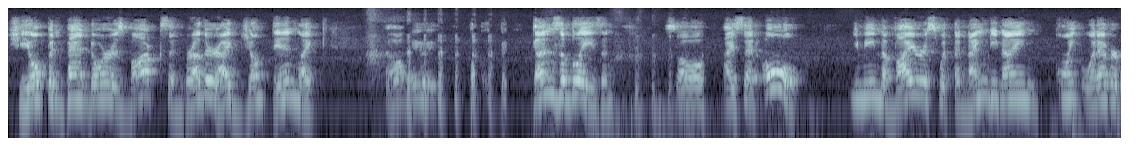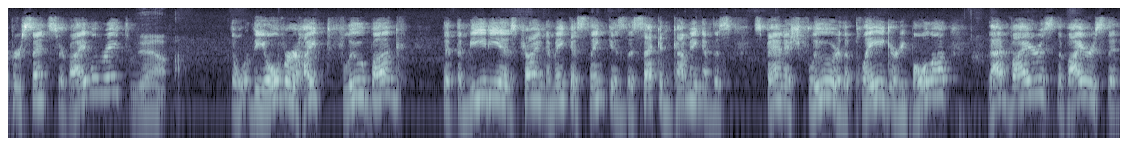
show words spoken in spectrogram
she opened Pandora's box, and brother, I jumped in like oh, guns a blazing. So I said, "Oh, you mean the virus with the 99 point whatever percent survival rate? Yeah. The, the overhyped flu bug that the media is trying to make us think is the second coming of the Spanish flu or the plague or Ebola? That virus, the virus that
